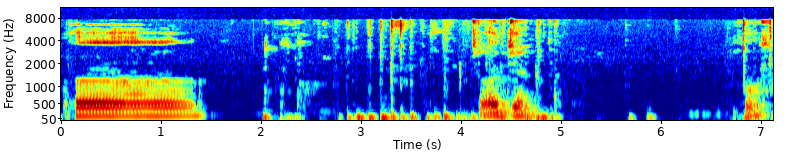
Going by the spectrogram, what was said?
uh, ceva gen post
